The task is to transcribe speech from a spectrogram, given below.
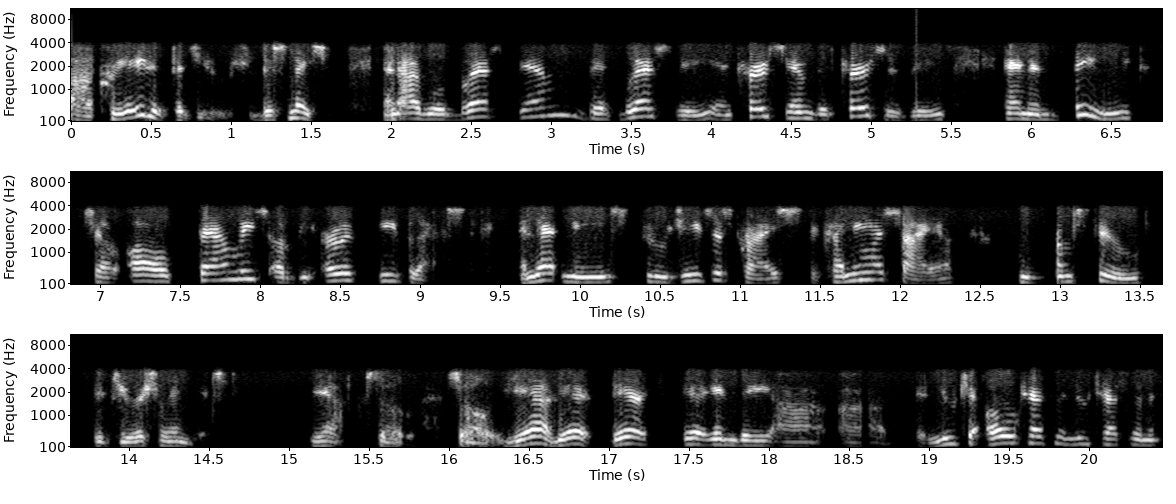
uh, created the Jews, this nation. And I will bless them that bless thee, and curse him that curses thee, and in thee shall all families of the earth be blessed. And that means through Jesus Christ, the coming Messiah, who comes through the Jewish lineage. Yeah. So so yeah, they're they're they're in the uh, uh, the New Old Testament, New Testament,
